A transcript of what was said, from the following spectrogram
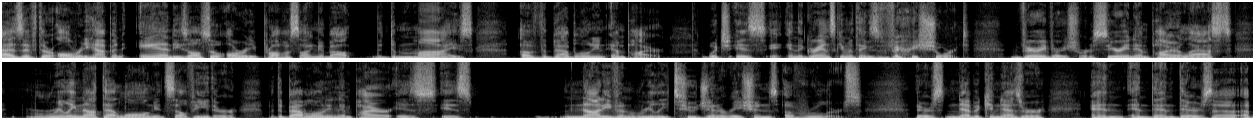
as if they're already happened. And he's also already prophesying about the demise of the Babylonian Empire, which is, in the grand scheme of things, very short. Very, very short. Assyrian Empire lasts really not that long itself either, but the Babylonian Empire is is not even really two generations of rulers. There's Nebuchadnezzar and and then there's a,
